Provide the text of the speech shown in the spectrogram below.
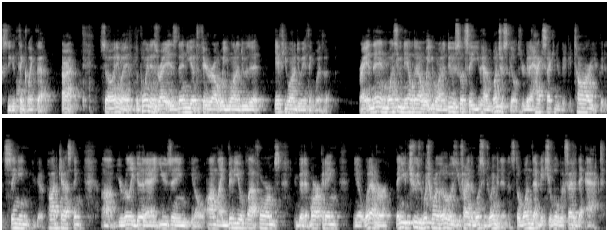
So you can think like that. All right. So anyway, the point is, right, is then you have to figure out what you want to do with it if you want to do anything with it right? And then once you nail down what you want to do, so let's say you have a bunch of skills. You're good at hacky sacking, you're good at guitar, you're good at singing, you're good at podcasting, um, you're really good at using, you know, online video platforms, you're good at marketing, you know, whatever. Then you choose which one of those you find the most enjoyment in. It's the one that makes you a little excited to act.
